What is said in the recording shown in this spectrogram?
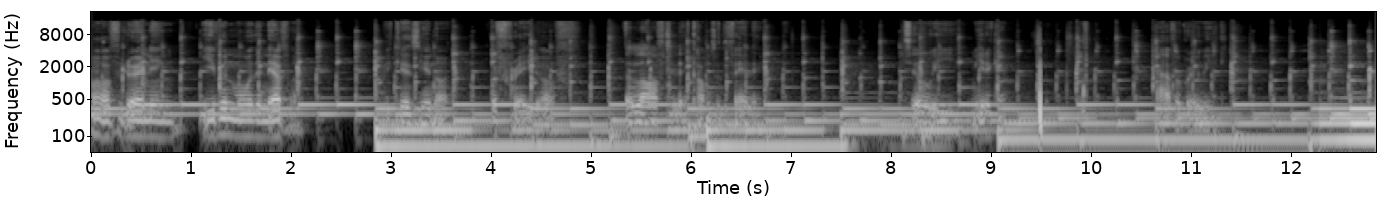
of learning even more than ever because you're not afraid of the laughter that comes with failing. Till we meet again, have a great week.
